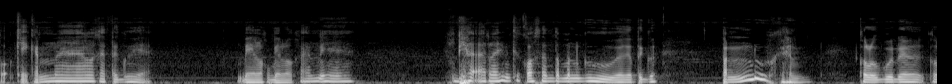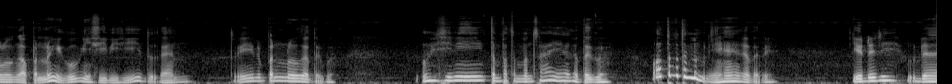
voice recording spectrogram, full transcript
Kok kayak kenal kata gue ya. Belok belokannya diarahin ke kosan temen gue kata gue penuh kan kalau gue udah kalau nggak penuh ya gue ngisi di situ kan. Tapi ini penuh kata gue oh sini tempat teman saya kata gue oh teman-temannya kata dia. Yaudah deh udah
